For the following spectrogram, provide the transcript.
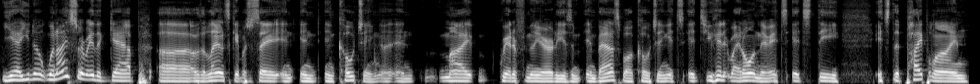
Yeah, you know, when I survey the gap uh, or the landscape, I should say, in in, in coaching, uh, and my greater familiarity is in, in, basketball coaching. It's it's you hit it right on there. It's it's the it's the pipeline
